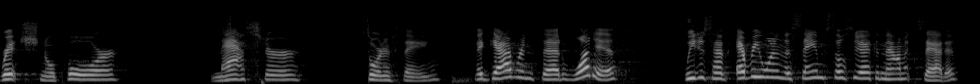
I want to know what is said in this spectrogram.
rich nor poor, master sort of thing, McGavran said, what if we just have everyone in the same socioeconomic status,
